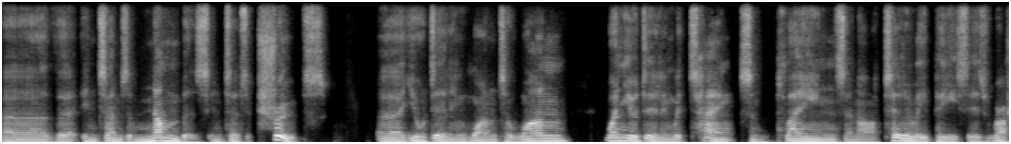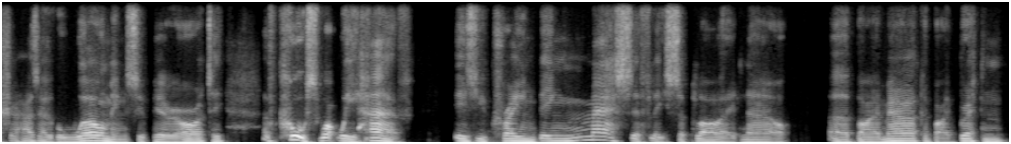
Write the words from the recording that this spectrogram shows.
Uh, that in terms of numbers, in terms of troops, uh, you're dealing one to one. When you're dealing with tanks and planes and artillery pieces, Russia has overwhelming superiority. Of course, what we have is Ukraine being massively supplied now uh, by America, by Britain,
